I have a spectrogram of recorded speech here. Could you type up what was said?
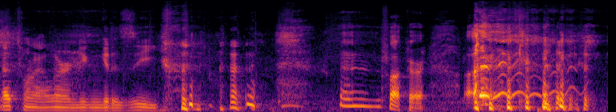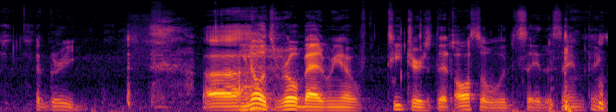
That's when I learned you can get a Z. Eh, fuck her. Agree. Uh, You know it's real bad when you have teachers that also would say the same thing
